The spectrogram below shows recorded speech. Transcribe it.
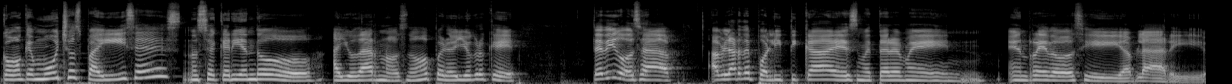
como que muchos países, no sé, queriendo ayudarnos, ¿no? Pero yo creo que te digo, o sea, hablar de política es meterme en enredos y hablar y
